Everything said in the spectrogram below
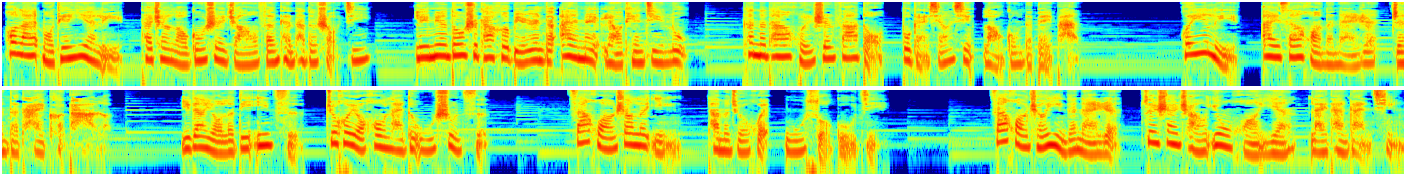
后来某天夜里，她趁老公睡着翻看他的手机，里面都是他和别人的暧昧聊天记录，看得她浑身发抖，不敢相信老公的背叛。婚姻里爱撒谎的男人真的太可怕了。一旦有了第一次，就会有后来的无数次。撒谎上了瘾，他们就会无所顾忌。撒谎成瘾的男人最擅长用谎言来谈感情，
